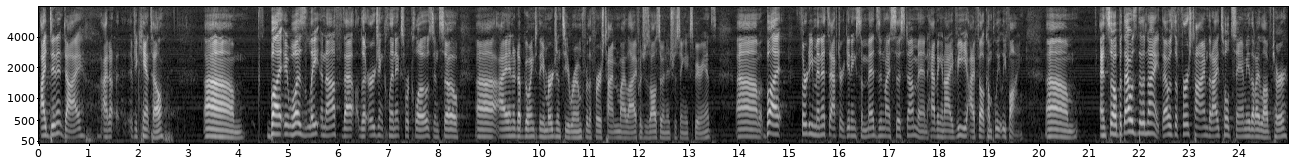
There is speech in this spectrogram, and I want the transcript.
I didn't die. I don't, if you can't tell. Um, but it was late enough that the urgent clinics were closed, and so uh, I ended up going to the emergency room for the first time in my life, which was also an interesting experience. Um, but 30 minutes after getting some meds in my system and having an IV, I felt completely fine. Um, and so, but that was the night. That was the first time that I told Sammy that I loved her.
